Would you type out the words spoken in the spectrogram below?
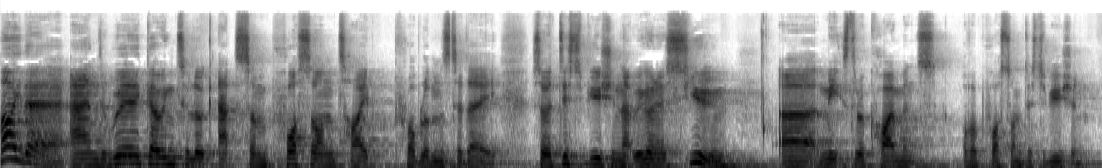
Hi there, and we're going to look at some Poisson type problems today. So a distribution that we're going to assume uh, meets the requirements of a Poisson distribution.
